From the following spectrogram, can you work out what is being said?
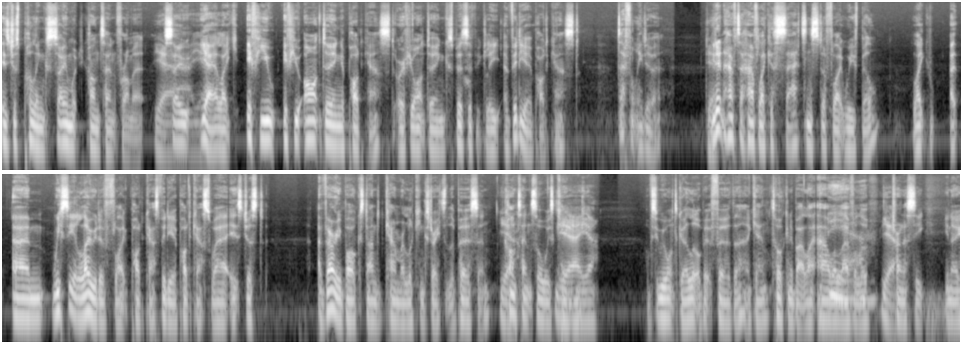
is just pulling so much content from it. Yeah, So yeah. yeah. like if you if you aren't doing a podcast or if you aren't doing specifically a video podcast, definitely do it. Yeah. You don't have to have like a set and stuff like we've built. Like uh, um, we see a load of like podcast video podcasts where it's just a very bog standard camera looking straight at the person. Yeah. Content's always king. yeah, yeah. Obviously, we want to go a little bit further. Again, talking about like our level of Yeah. trying to seek, you know,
